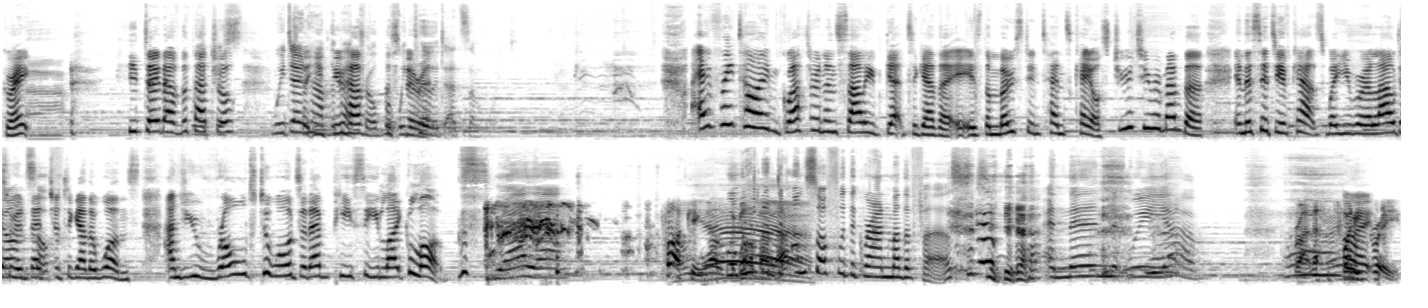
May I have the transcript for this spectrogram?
Great. Uh, You don't have the petrel. just- we don't but you have the do petrel, the but we could at some point. Every time Gwathrin and Sally get together, it is the most intense chaos. Do you two remember in the City of Cats where you were allowed to adventure off. together once and you rolled towards an NPC like logs? Yeah, yeah. Fucking yeah. hell. We're forgot gonna dance off with the grandmother first, yeah. and then we yeah. Right, that's All right. 23.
